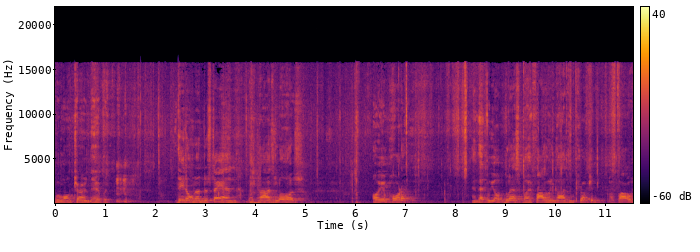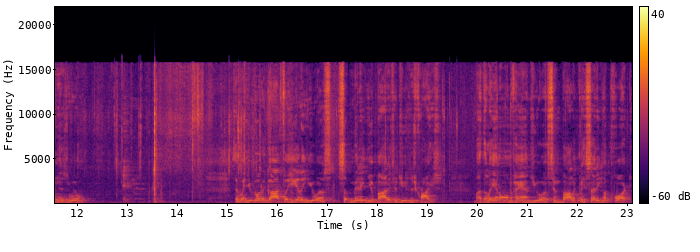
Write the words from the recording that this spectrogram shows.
We won't turn there, but they don't understand that God's laws are important and that we are blessed by following God's instruction, by following His will. So when you go to God for healing, you are submitting your body to Jesus Christ. By the laying on of hands, you are symbolically setting apart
